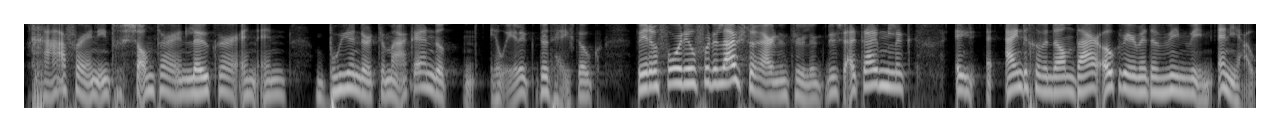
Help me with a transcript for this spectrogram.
gaver en interessanter en leuker en, en boeiender te maken. En dat, heel eerlijk, dat heeft ook weer een voordeel voor de luisteraar natuurlijk. Dus uiteindelijk e-, eindigen we dan daar ook weer met een win-win. En jou.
